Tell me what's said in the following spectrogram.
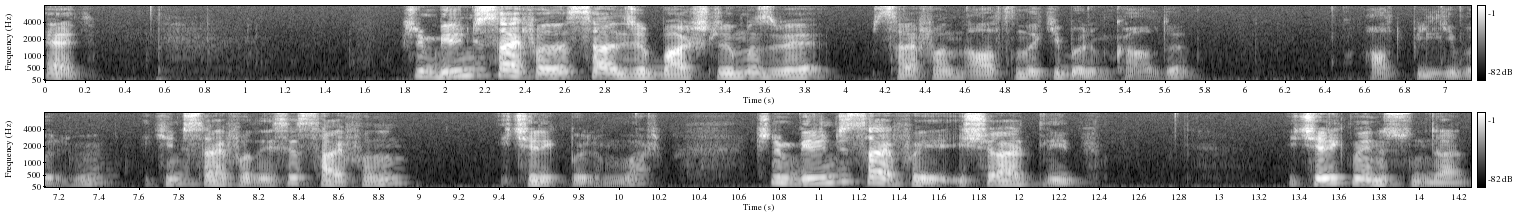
Evet. Şimdi birinci sayfada sadece başlığımız ve sayfanın altındaki bölüm kaldı. Alt bilgi bölümü. İkinci sayfada ise sayfanın içerik bölümü var. Şimdi birinci sayfayı işaretleyip içerik menüsünden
